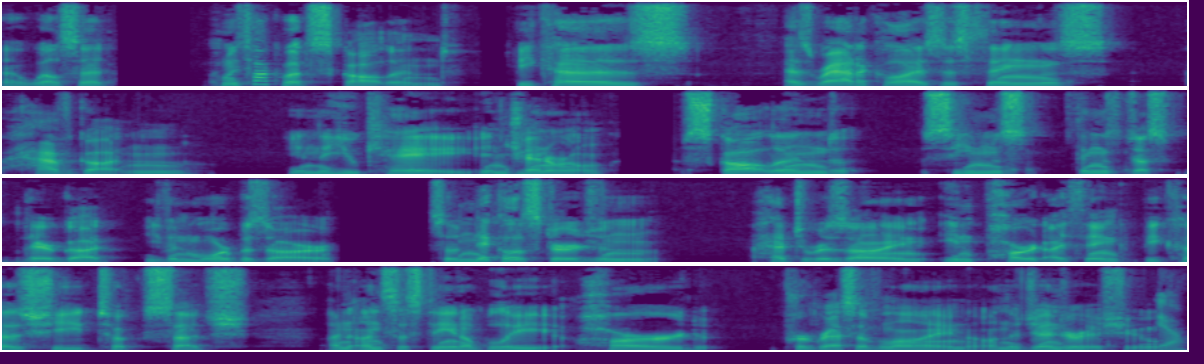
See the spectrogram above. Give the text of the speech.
Uh, well said. Can we talk about Scotland? Because as radicalized as things have gotten in the UK in general, Scotland seems things just there got even more bizarre. So Nicola Sturgeon had to resign in part, I think, because she took such an unsustainably hard progressive line on the gender issue. Yeah.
